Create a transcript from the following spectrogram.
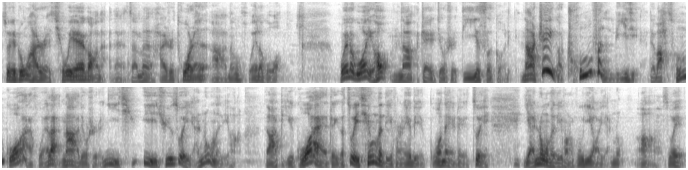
最终还是求爷爷告奶奶，咱们还是托人啊，能回了国。回了国以后，那这就是第一次隔离。那这个充分理解，对吧？从国外回来，那就是疫区疫区最严重的地方，对吧？比国外这个最轻的地方，也比国内这最严重的地方估计要严重啊。所以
